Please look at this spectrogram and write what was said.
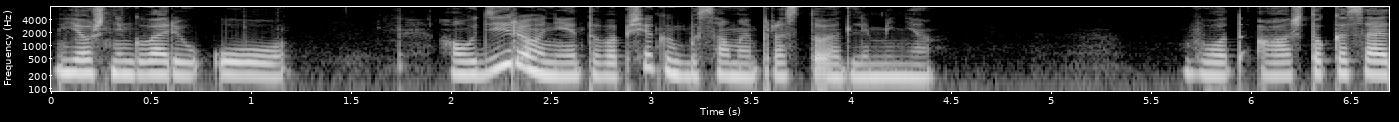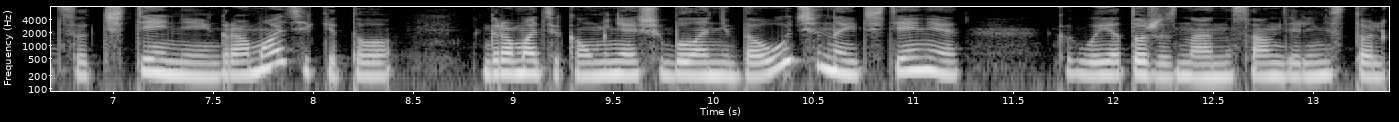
Я уж не говорю о аудирование это вообще как бы самое простое для меня. Вот. А что касается чтения и грамматики, то грамматика у меня еще была недоучена, и чтение, как бы я тоже знаю, на самом деле не столь,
